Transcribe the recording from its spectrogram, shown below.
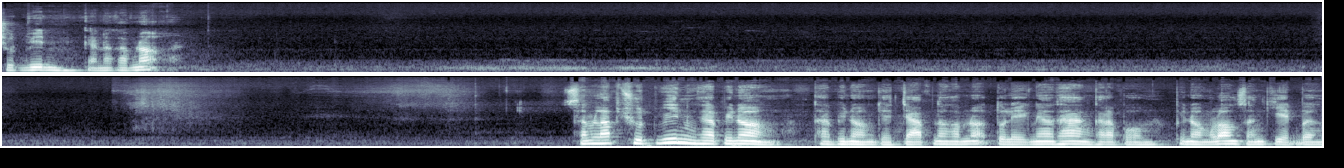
จุดวินกันนะครับเนาะสำหรับชุดวินครับพี่น้อง ถ้าพี่น้องจะจับนะครับเนาะตัวเลขแนวทางครับผม พี่น้องลองสังเกตเบิง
